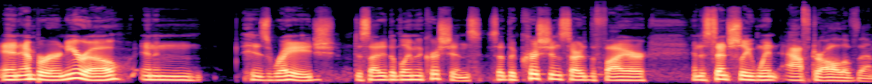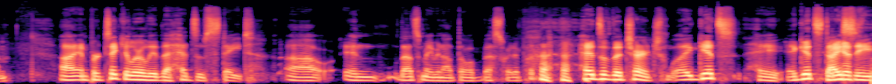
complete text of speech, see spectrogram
And Emperor Nero in his rage decided to blame the Christians. Said the Christians started the fire and essentially went after all of them. Uh, and particularly the heads of state. Uh, and that's maybe not the best way to put it. heads of the church. Well, it gets hey, it gets It gets dicey.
